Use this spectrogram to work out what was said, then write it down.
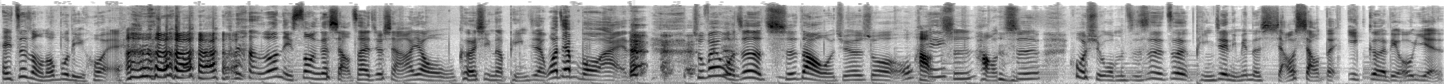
哎，这种都不理会。想说你送一个小菜就想要要我五颗星的评价，我才不爱的。除非我真的吃到，我觉得说 OK 好吃好吃，或许我们只是这评鉴里面的小小的一个留言。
